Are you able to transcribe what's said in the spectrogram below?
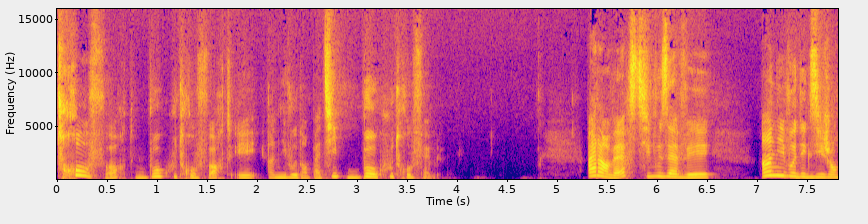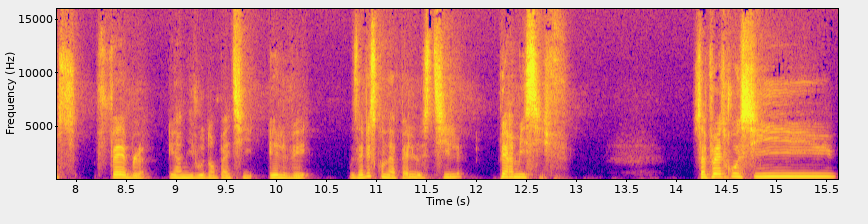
trop fortes, beaucoup trop fortes, et un niveau d'empathie beaucoup trop faible. À l'inverse, si vous avez un niveau d'exigence faible et un niveau d'empathie élevé, vous avez ce qu'on appelle le style permissif. Ça peut être aussi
